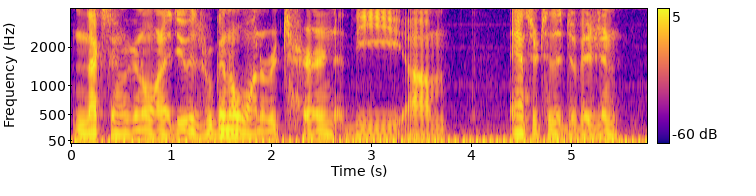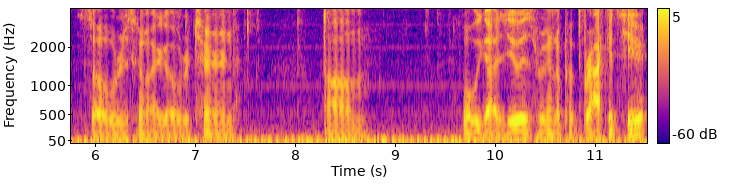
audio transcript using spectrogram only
Next thing we're going to want to do is we're going to want to return the um, answer to the division. So we're just going to go return. Um, what we got to do is we're going to put brackets here,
